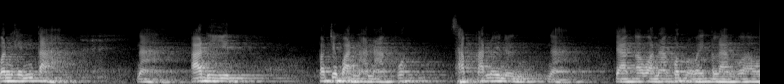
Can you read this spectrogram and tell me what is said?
มันเห็นต่างนะอดีต ปัจจุบันอนาคตสับกันหน่อยหนึ่งนะจากเอาอนาคตมาไว้กลางก็เอา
